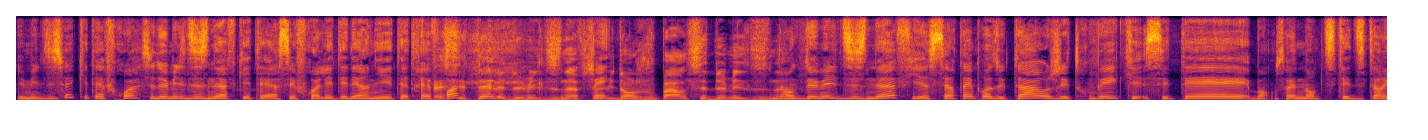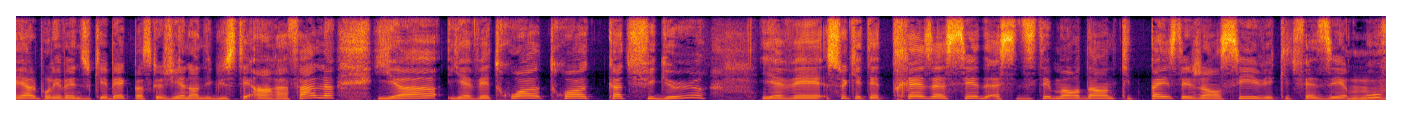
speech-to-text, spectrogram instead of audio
2018 qui était froid? C'est 2019 qui était assez froid. L'été dernier était très Ben, froid. C'était le 2019. Celui Mais- dont je vous parle, c'est 2019. Donc 2019, il y a certains producteurs, j'ai trouvé que c'était bon, ça va être mon petit éditorial pour les vins du Québec parce que je viens d'en déguster en rafale. Il y a il y avait trois trois cas de figure. Il y avait ceux qui étaient très acides, acidité mordante qui te pince les gencives et qui te fait dire Mmh. ouf.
